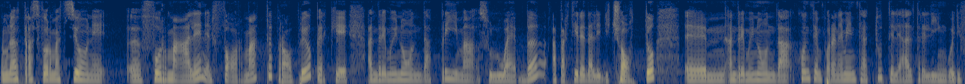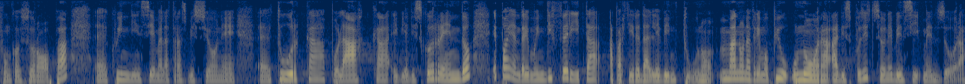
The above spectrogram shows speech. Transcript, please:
una trasformazione eh, formale nel format proprio perché andremo in onda prima sul web a partire dalle 18, ehm, andremo in onda contemporaneamente a tutte le altre lingue di Funkos Europa, eh, quindi insieme alla trasmissione eh, turca, polacca e via discorrendo e poi andremo in differita a partire dalle 21, ma non avremo più un'ora a disposizione bensì mezz'ora,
